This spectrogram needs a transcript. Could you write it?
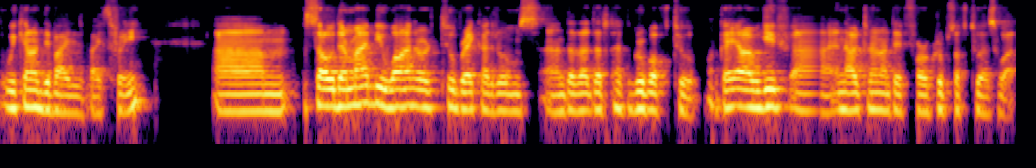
we cannot divide it by three. Um, so there might be one or two breakout rooms and that, that have a group of two. Okay, I'll give uh, an alternative for groups of two as well.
